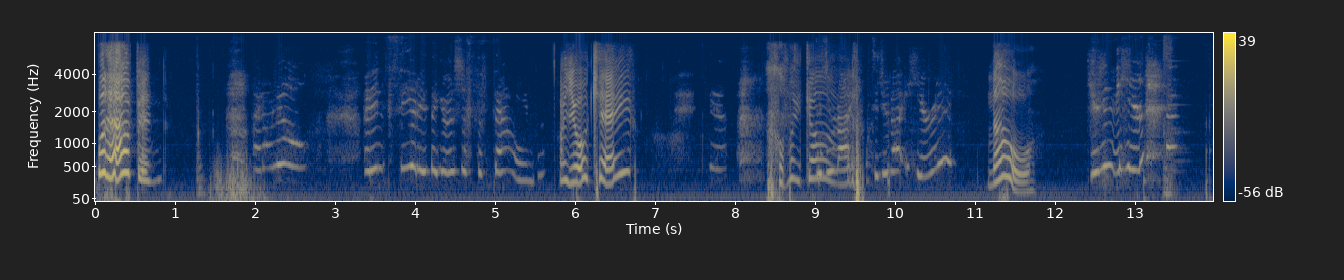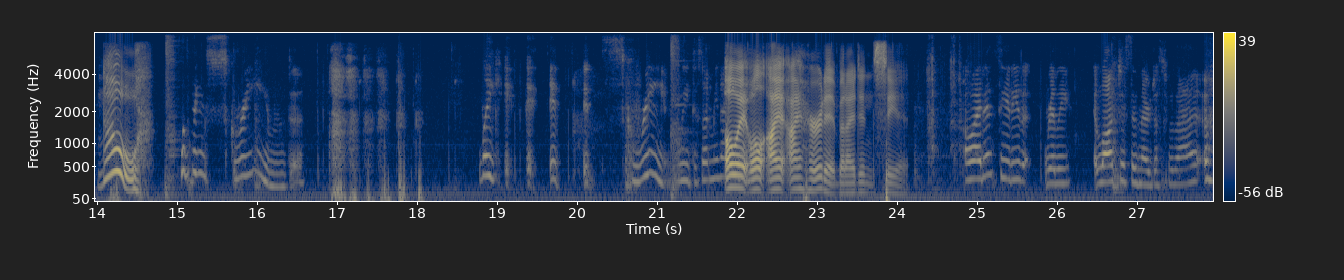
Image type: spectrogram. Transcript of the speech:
what happened? I don't know. I didn't see anything. It was just the sound. Are you okay? Yeah. Oh my god. Did you not? Did you not hear it? No. You didn't hear that? No. Something screamed. Like it, it, it, it screamed. Wait, does that mean? I Oh wait, well I I heard it, but I didn't see it. Oh, I didn't see it either. Really? It locked us in there just for that. okay.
